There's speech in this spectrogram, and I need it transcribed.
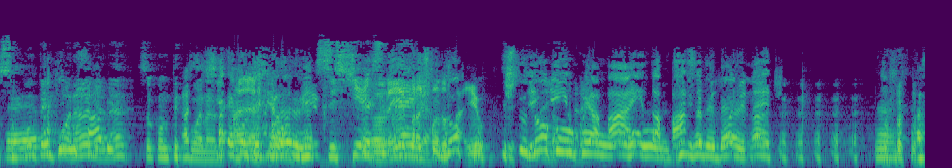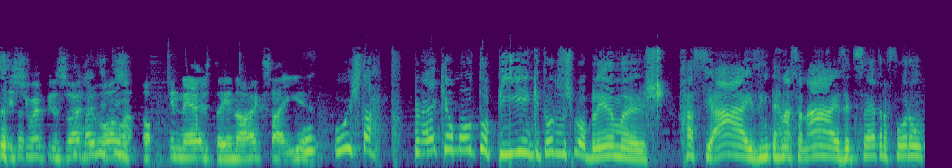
sou, É, contemporâneo, sabe- né? Sou contemporâneo. É contemporâneo, né? Assisti a Lembra estreia. quando saiu? estudou com, com, ainda o, Gene Roddenberry episódio É. Assisti um episódio Mas, enfim. ó, inédito aí na hora que saía. O, o Star Trek é uma utopia em que todos os problemas raciais, internacionais, etc., foram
